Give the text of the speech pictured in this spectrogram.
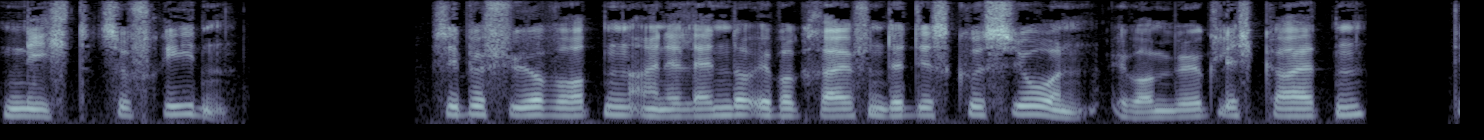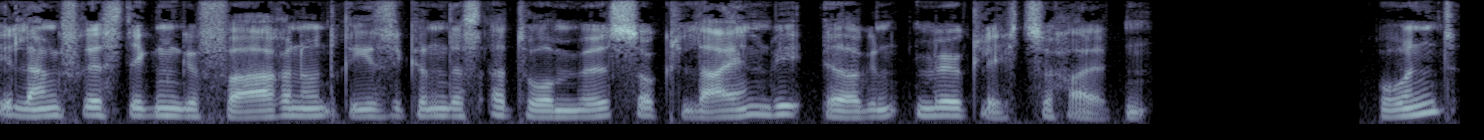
nicht zufrieden. Sie befürworten eine länderübergreifende Diskussion über Möglichkeiten, die langfristigen Gefahren und Risiken des Atommülls so klein wie irgend möglich zu halten. Und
